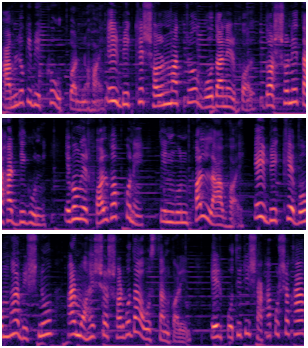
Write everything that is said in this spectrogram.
আমলকি বৃক্ষ উৎপন্ন হয়। এই বৃক্ষের স্মরণমাত্র গোদানের ফল। দর্শনে তাহার দ্বিগুণ এবং এর ফল ভক্ষণে তিনগুণ ফল লাভ হয়। এই বৃক্ষে ব্রহ্মা, বিষ্ণু আর মহেশ্বর সর্বদা অবস্থান করেন। এর প্রতিটি শাখা প্রশাখা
